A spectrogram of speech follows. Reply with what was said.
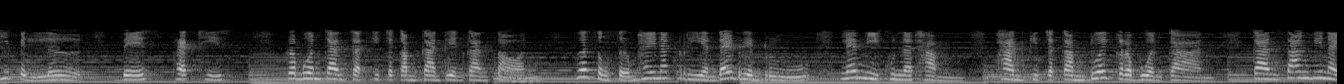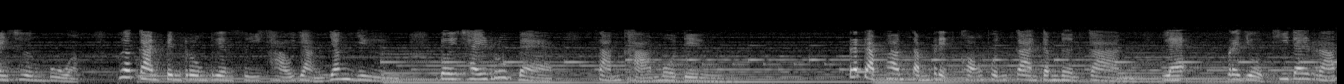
ที่เป็นเลิศ best practice กระบวนการจัดกิจกรรมการเรียนการสอน เพื่อส่งเสริมให้นักเรียนได้เรียนรู้ และมีคุณธรรม ผ่านกิจกรรมด้วยกระบวนการ การสร้างวินัยเชิงบวก เพื่อการเป็นโรงเรียนสีขาวอย่างยั่งยืน โดยใช้รูปแบบสามขาโมเดล ระดับความสำเร็จของผลการดำเนินการ และประโยชน์ที่ได้รับ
